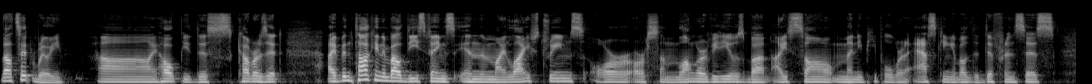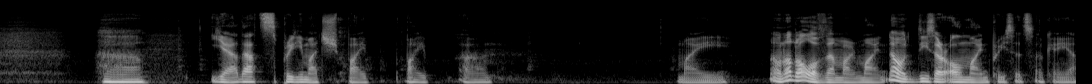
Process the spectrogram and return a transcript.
that's it really. Uh, I hope this covers it. I've been talking about these things in my live streams or, or some longer videos, but I saw many people were asking about the differences. Uh, yeah, that's pretty much my my uh, my no, not all of them are mine. No, these are all mine presets. Okay, yeah.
